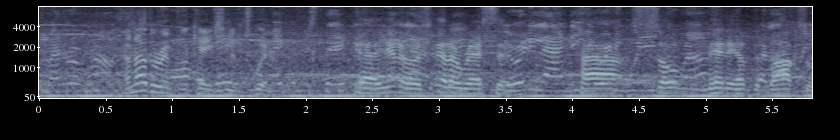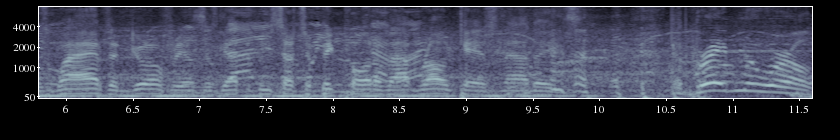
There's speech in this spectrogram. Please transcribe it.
a matter of rounds. Another implication of Twitter. Make a mistake, Yeah, you you know, it's land, okay? interesting You're already landing, you're how already so the many of the boxers' wives and girlfriends has got to be such a big part of our broadcast nowadays. The brave new world.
